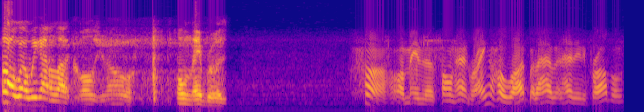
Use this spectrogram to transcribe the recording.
Oh, well, we got a lot of calls, you know. Whole neighborhood. Huh. I mean, the phone hadn't rang a whole lot, but I haven't had any problems.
